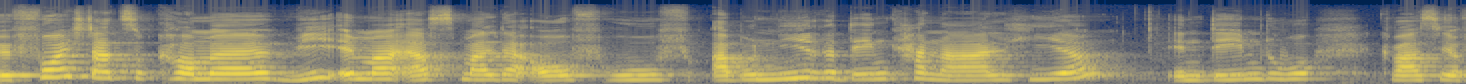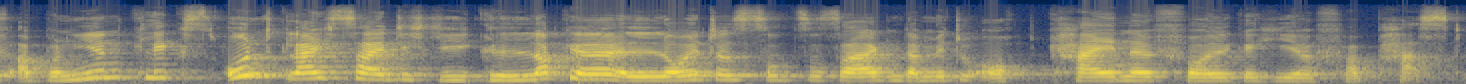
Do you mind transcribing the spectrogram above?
Bevor ich dazu komme, wie immer erstmal der Aufruf, abonniere den Kanal hier indem du quasi auf Abonnieren klickst und gleichzeitig die Glocke läutest sozusagen, damit du auch keine Folge hier verpasst.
